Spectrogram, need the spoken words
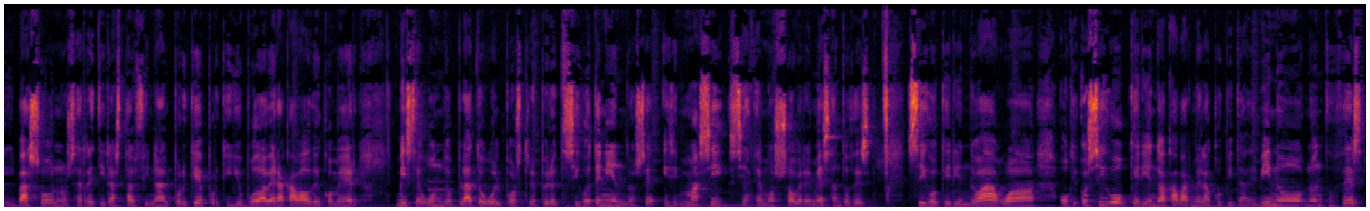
el vaso no se retira hasta el final. ¿Por qué? Porque yo puedo haber acabado de comer mi segundo plato o el postre, pero sigo teniéndose, y más si, si hacemos sobremesa, entonces sigo queriendo agua o, sigo queriendo acabarme la copita de vino, ¿no? Entonces,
